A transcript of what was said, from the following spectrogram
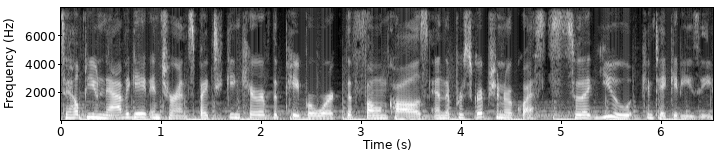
to help you navigate insurance by taking care of the paperwork, the phone calls, and the prescription requests so that you can take it easy.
